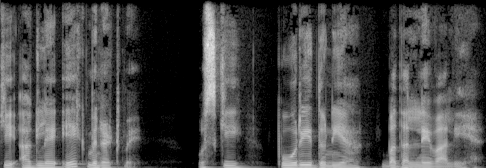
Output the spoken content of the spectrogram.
कि अगले एक मिनट में उसकी पूरी दुनिया बदलने वाली है।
